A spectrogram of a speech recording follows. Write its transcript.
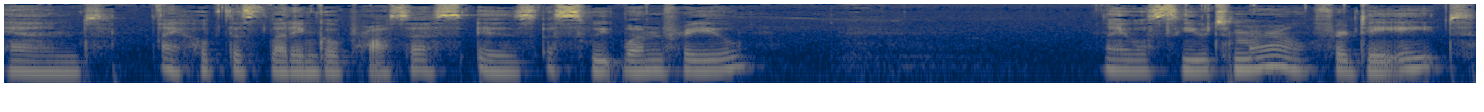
and I hope this letting go process is a sweet one for you. I will see you tomorrow for day eight.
